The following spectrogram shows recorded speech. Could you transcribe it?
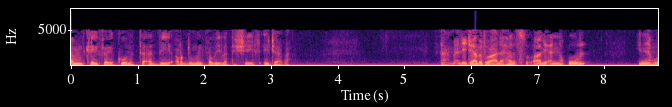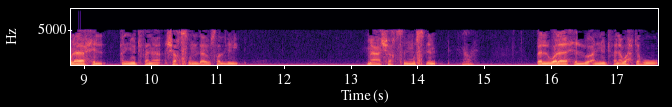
أم كيف يكون التأذي؟ أرجو من فضيلة الشيخ إجابة. نعم الإجابة على هذا السؤال أن نقول إنه لا يحل أن يدفن شخص لا يصلي مع شخص مسلم. نعم. بل ولا يحل أن يدفن وحده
